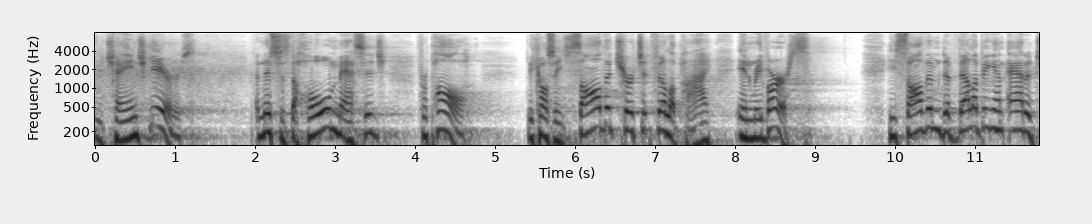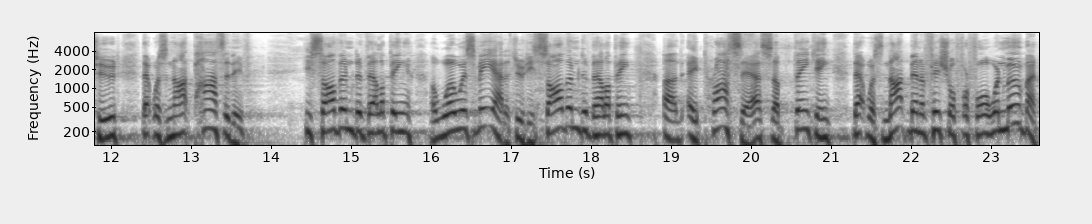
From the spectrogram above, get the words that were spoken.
You change gears. And this is the whole message for Paul because he saw the church at Philippi in reverse. He saw them developing an attitude that was not positive. He saw them developing a woe is me attitude. He saw them developing uh, a process of thinking that was not beneficial for forward movement.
